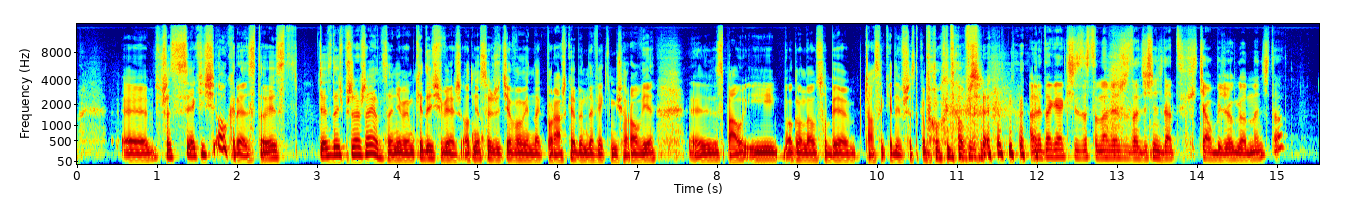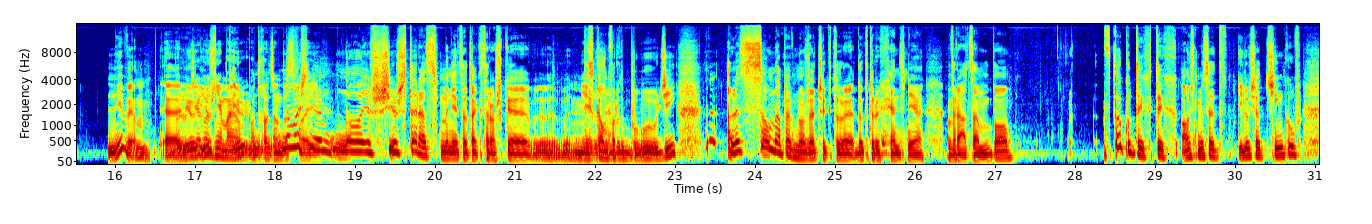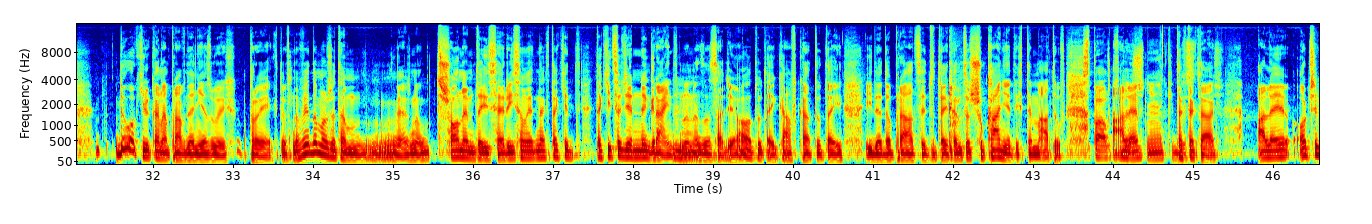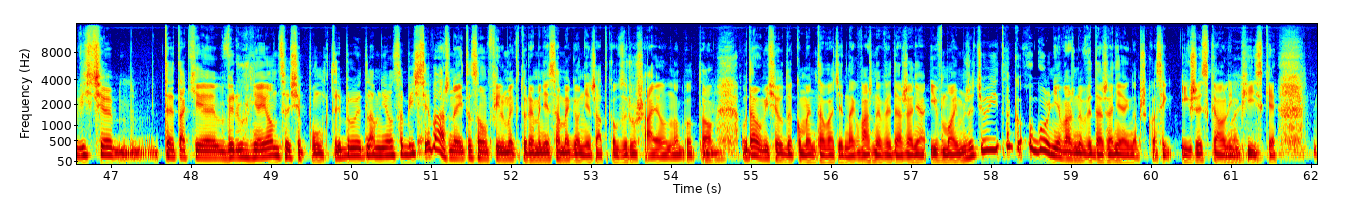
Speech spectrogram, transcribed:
e, przez jakiś okres. To jest. To jest dość przerażające. Nie wiem, kiedyś, wiesz, odniosę życiową jednak porażkę, będę w jakimś rowie y, spał i oglądał sobie czasy, kiedy wszystko było dobrze. Ale tak jak się zastanawiasz, że za 10 lat chciałbyś oglądać to? Nie wiem. E, Bo ludzie ju- różnie mają, podchodzą do no właśnie, swoich. no już, już teraz mnie to tak troszkę e, dyskomfort budzi, ale są na pewno rzeczy, które, do których chętnie wracam, bo w toku tych, tych 800 iluś odcinków było kilka naprawdę niezłych projektów. No wiadomo, że tam, wiesz, no, trzonem tej serii są jednak takie, taki codzienny grind, no, Mhm. na zasadzie, o tutaj kawka, tutaj idę do pracy, tutaj ten, to szukanie tych tematów. Sport Ale, też, nie? Kiedyś tak, tak, tak. Ale oczywiście te takie wyróżniające się punkty były dla mnie osobiście ważne i to są filmy, które mnie samego nierzadko wzruszają, no bo to udało mi się udokumentować jednak ważne wydarzenia i w moim życiu i tak ogólnie ważne wydarzenia, jak na przykład ig- Igrzyska Olimpijskie,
